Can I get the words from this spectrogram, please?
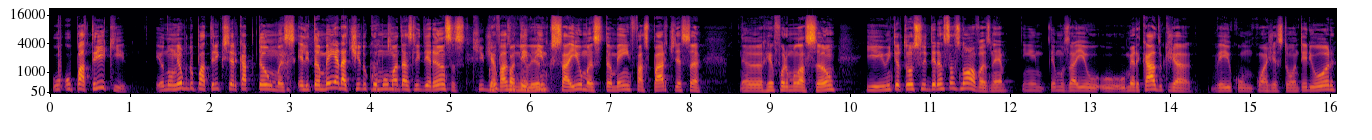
O, o Patrick, eu não lembro do Patrick ser capitão, mas ele também era tido como uma das lideranças. que Já faz um paneleiro. tempinho que saiu, mas também faz parte dessa ah, reformulação. E o Inter trouxe lideranças novas, né? Tem- temos aí o, o, o mercado, que já veio com, com a gestão anterior.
